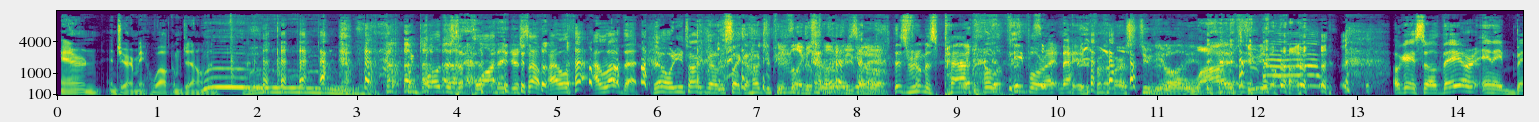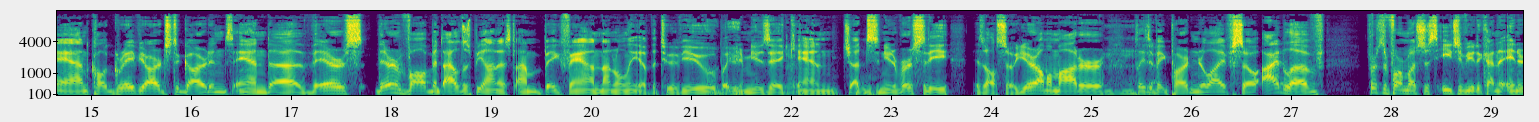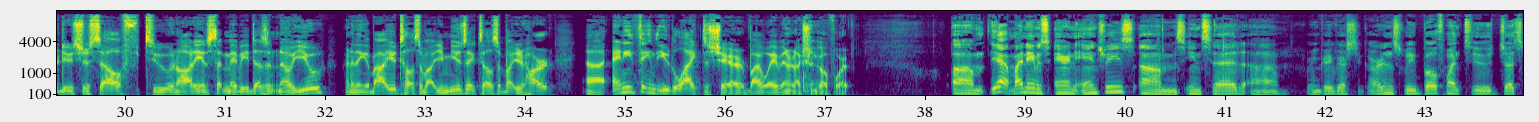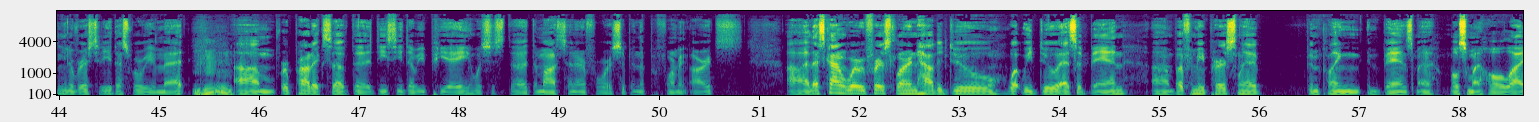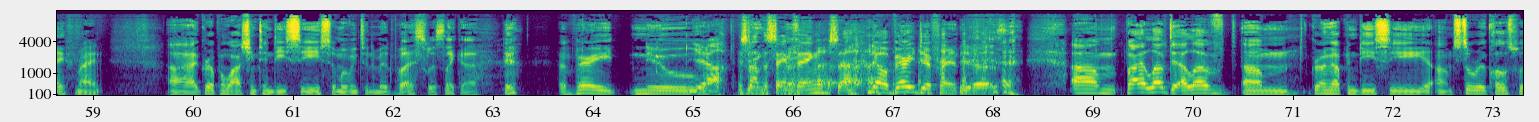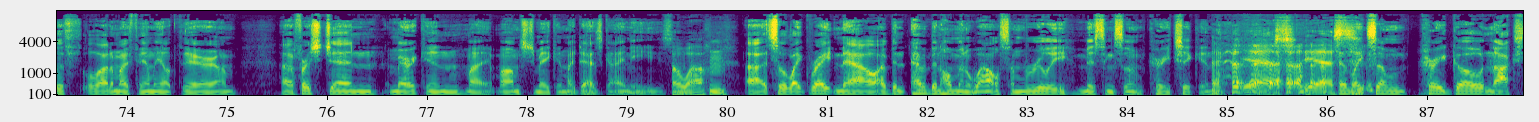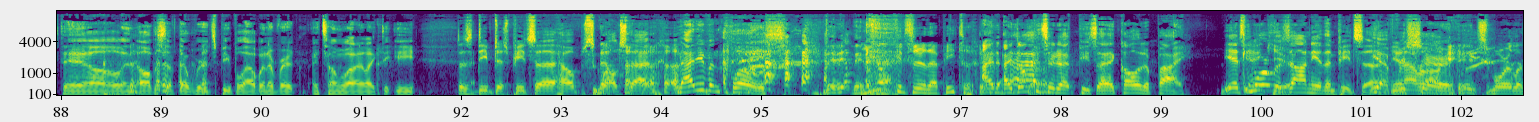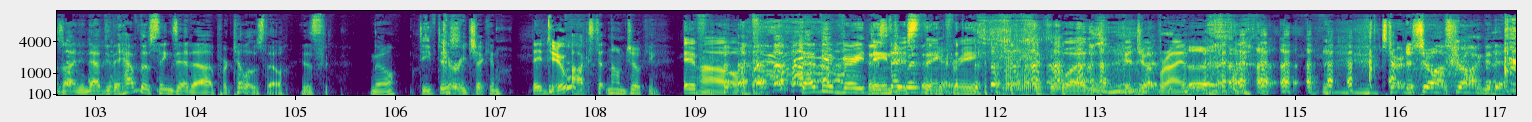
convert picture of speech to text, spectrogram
Aaron and Jeremy, welcome, gentlemen. you both just applauded yourself. I, lo- I love that. No, what are you talking about? There's like 100 people in this room. This room is packed full of people right now. In front of our studio. Live studio. Okay, so they are in a band called Graveyards to Gardens, and uh, there's their involvement. I'll just be honest. I'm a big fan not only of the two of you, but your music. And Judson University is also your alma mater, plays a big part in your life. So I'd love. First and foremost, just each of you to kind of introduce yourself to an audience that maybe doesn't know you or anything about you. Tell us about your music. Tell us about your heart. Uh, anything that you'd like to share by way of introduction, go for it. Um, yeah, my name is Aaron Andries. Um, as Ian said, um, we're in Graveyards to Gardens. We both went to Judson University. That's where we met. Um, we're products of the DCWPA, which is the DeMont Center for Worship and the Performing Arts. Uh, that's kind of where we first learned how to do what we do as a band. Um, but for me personally, I've been playing in bands my most of my whole life. Right. Uh, I grew up in Washington D.C., so moving to the Midwest was like a a very new. Yeah. It's not the same thing. So. no, very different. yes. um, but I loved it. I loved um, growing up in DC. I'm still really close with a lot of my family out there. Um, uh, first gen American. My mom's Jamaican. My dad's Guyanese. Oh wow. Uh, so like right now, I've been haven't been home in a while, so I'm really missing some curry chicken Yes, yes. and like some curry goat, and oxtail, and all the stuff that weirds people out whenever I, I tell them what I like to eat. Does deep dish pizza help squelch that? Not even close. They, they don't consider that pizza. I, I don't consider that pizza. I call it a pie. Yeah, it's Thank more you. lasagna than pizza. Yeah, You're for sure. wrong. it's more lasagna. Now, do they have those things at uh, Portillo's though? Is no Deep dish? curry chicken? They do. Oxtail? No, I'm joking. If Oh, that'd be a very dangerous thing for me if it was. good job, Brian. Starting to show off strong today.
